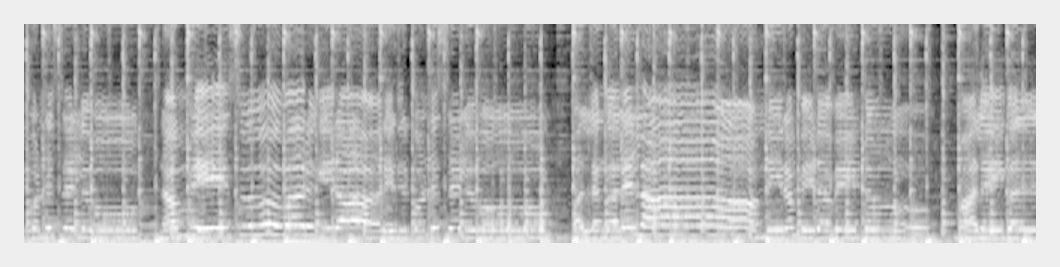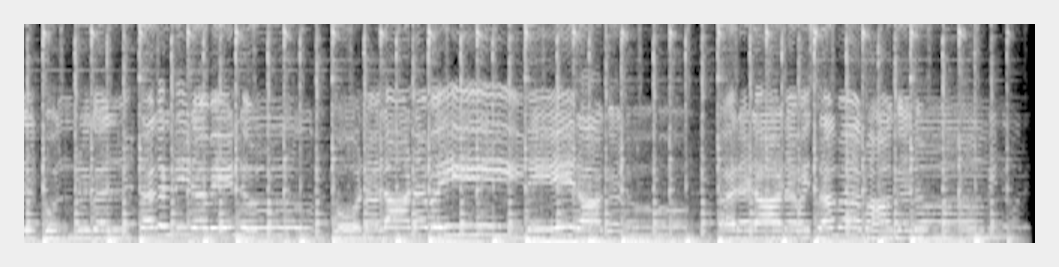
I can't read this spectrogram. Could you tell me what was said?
எதிர்கொண்டு செல்லுவோம். நம் வருகிறார். எதிர்கொண்டு செல்லுவோம்.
